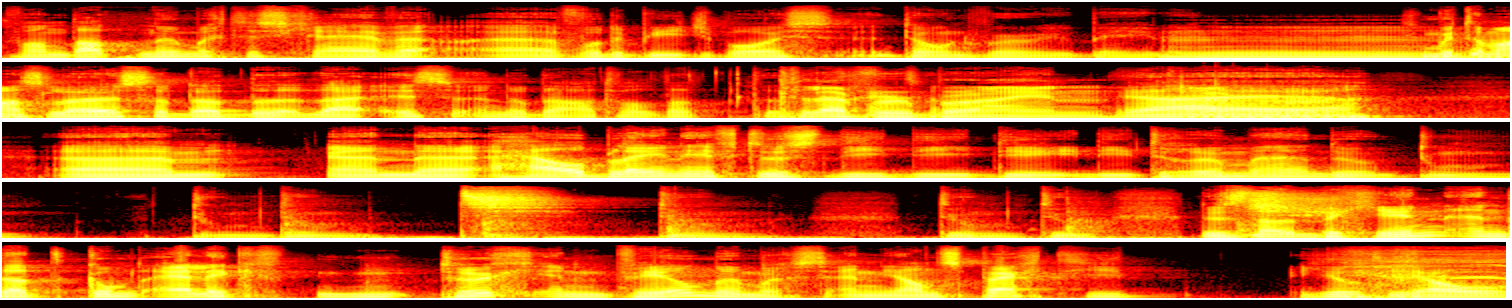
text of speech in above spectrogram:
van dat nummer te schrijven eh, voor de Beach Boys, Don't Worry Baby. Mm. Je moet hem maar eens luisteren, dat, dat, dat is inderdaad wel. Dat, dat Clever. Brian. Ja, ja, Clever. ja. Ehm, en eh Hellblane heeft dus die, die, die, die drum, hè. Doem, doem, doem, doem, doem, doem, doem. Dus dat begin, en dat komt eigenlijk terug in veel nummers. En Jan Specht hi- hield hier al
